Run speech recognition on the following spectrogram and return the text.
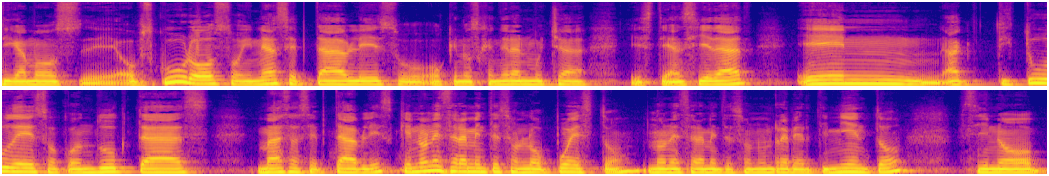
digamos, eh, obscuros o inaceptables o, que nos generan mucha este, ansiedad en actitudes o conductas más aceptables, que no necesariamente son lo opuesto, no necesariamente son un revertimiento, sino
